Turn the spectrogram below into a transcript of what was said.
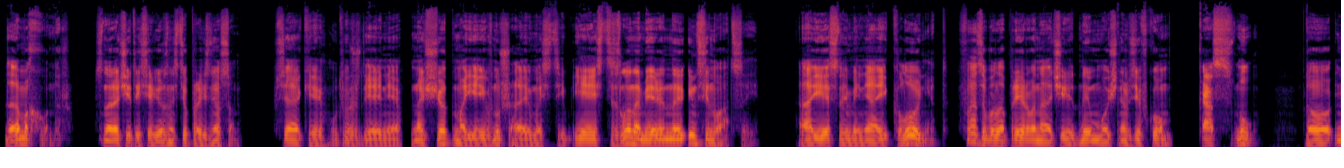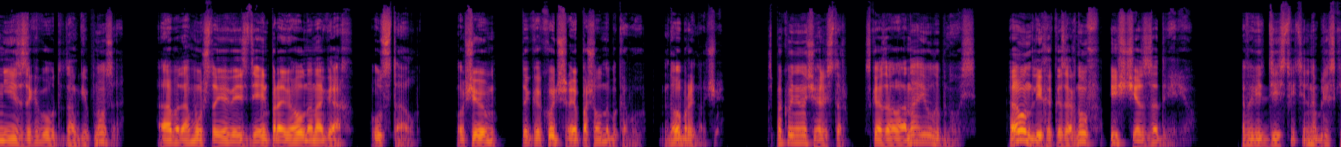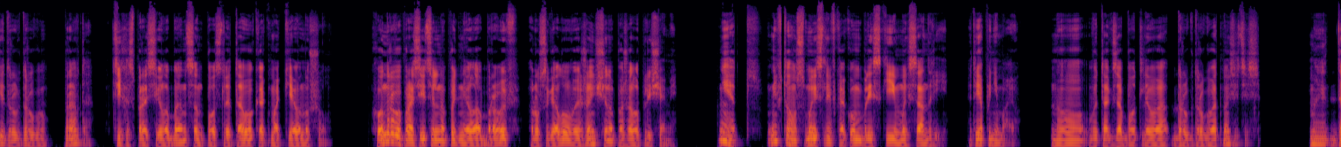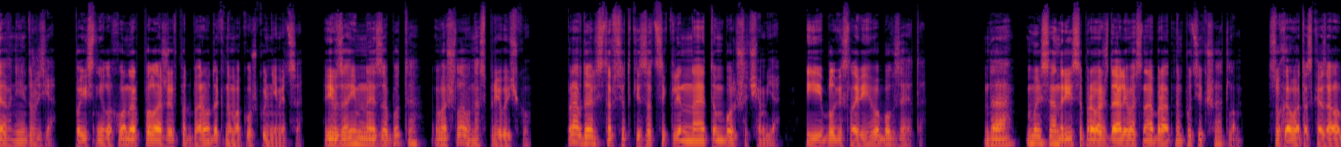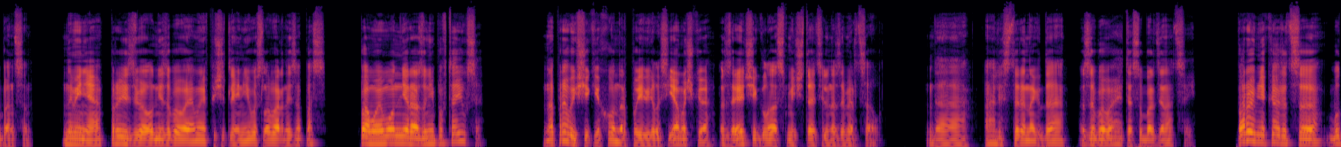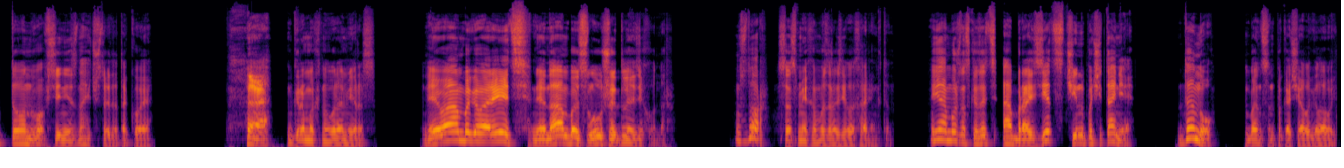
«Дама Хонор», — с нарочитой серьезностью произнес он, «всякие утверждения насчет моей внушаемости есть злонамеренные инсинуации. А если меня и клонит, фаза была прервана очередным мощным зевком ко сну, то не из-за какого-то там гипноза, а потому что я весь день провел на ногах. Устал. В общем, ты как хочешь, а я пошел на боковую. Доброй ночи». «Спокойной ночи, Алистер», — сказала она и улыбнулась. А он, лихо козырнув, исчез за дверью. «Вы ведь действительно близки друг к другу, правда?» — тихо спросила Бенсон после того, как Маккеон ушел. Хонор вопросительно подняла бровь, русоголовая женщина пожала плечами. «Нет, не в том смысле, в каком близки мы с Анри. Это я понимаю. Но вы так заботливо друг к другу относитесь? Мы давние друзья, пояснила Хонор, положив подбородок на макушку немеца. И взаимная забота вошла у нас в привычку. Правда, Альстер все-таки зациклен на этом больше, чем я. И благослови его Бог за это. «Да, мы с Анри сопровождали вас на обратном пути к шаттлам», — суховато сказала Бенсон. «На меня произвел незабываемое впечатление его словарный запас. По-моему, он ни разу не повторился». На правой щеке Хонор появилась ямочка, зрячий глаз мечтательно замерцал. Да, Алистер иногда забывает о субординации. Порой мне кажется, будто он вовсе не знает, что это такое. «Ха!» — громыхнул Рамирес. «Не вам бы говорить, не нам бы слушать, леди Хонор». «Вздор», — со смехом возразила Харрингтон. «Я, можно сказать, образец чинопочитания». «Да ну!» — Бенсон покачала головой.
